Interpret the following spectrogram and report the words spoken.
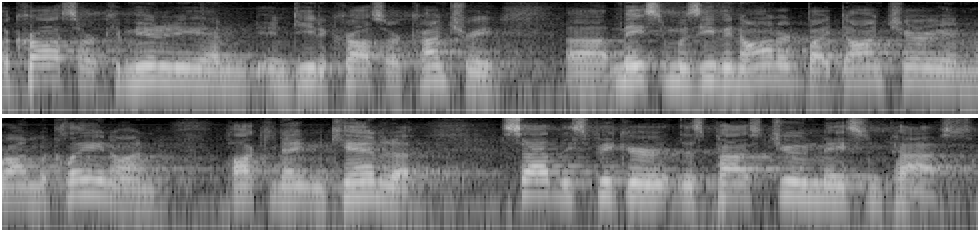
across our community and indeed across our country. Uh, Mason was even honoured by Don Cherry and Ron MacLean on Hockey Night in Canada. Sadly, Speaker, this past June, Mason passed.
